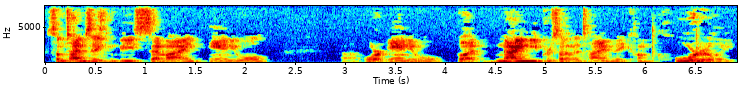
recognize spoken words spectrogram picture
Sometimes they can be semi annual uh, or annual, but 90% of the time they come quarterly.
